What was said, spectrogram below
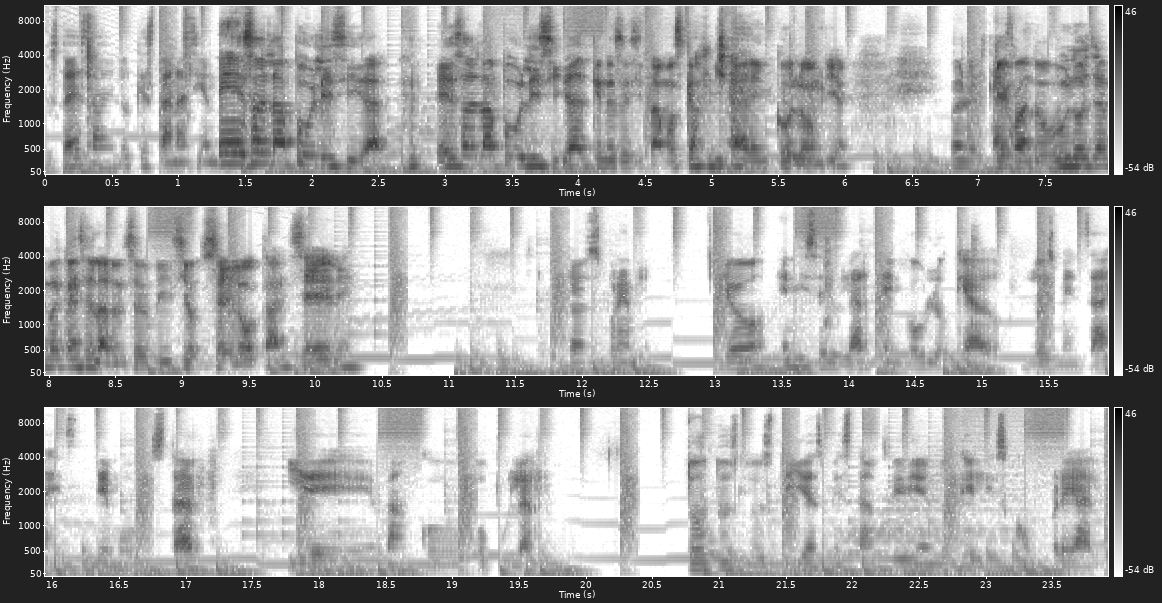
ustedes saben lo que están haciendo. Esa es la publicidad. Esa es la publicidad que necesitamos cambiar en Colombia. Bueno, Que cuando uno llama a cancelar un servicio, se lo cancelen. Entonces, por ejemplo, yo en mi celular tengo bloqueado los mensajes de Movistar y de Banco Popular. Todos los días me están pidiendo que les compre algo.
